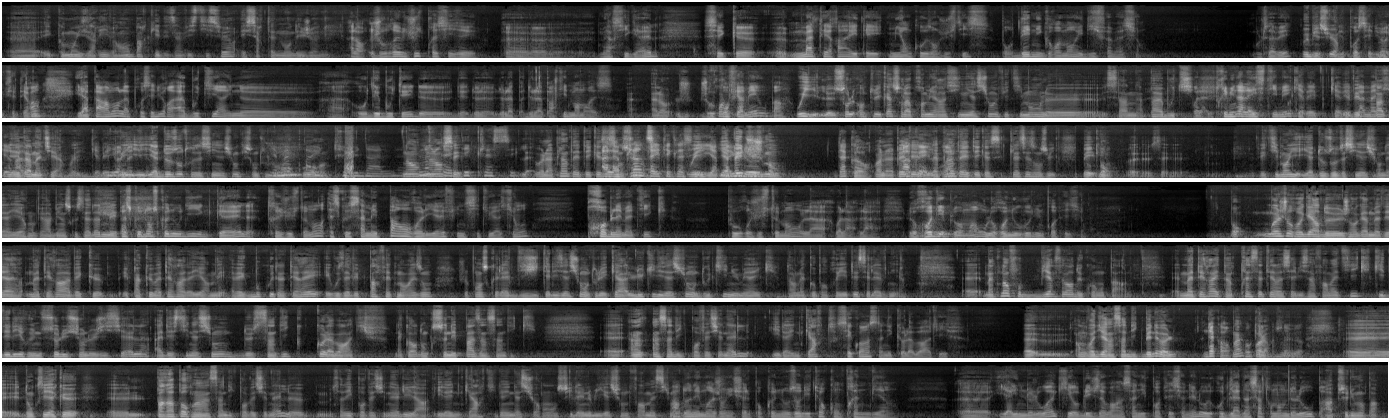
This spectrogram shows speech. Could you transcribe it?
euh, et comment ils arrivent à embarquer des investisseurs et certainement des jeunes Alors, je voudrais juste préciser, euh, merci Gaël, c'est que euh, Matera a été mis en cause en justice pour dénigrement et diffamation vous le savez Oui, bien sûr. Les procédures, etc. Et apparemment, la procédure a abouti à une, au débouté de, de, la, de, la, partie de Mandres. Alors, je, vous confirmez ou pas? Oui, le, sur en tous les cas, sur la première assignation, effectivement, le, ça n'a pas abouti. Voilà, le tribunal a estimé qu'il n'y avait, avait, pas matière. Il n'y avait pas matière, oui. Il y, il y a deux autres assignations qui sont toujours en cours. Il n'y a même pas eu tribunal. non, non, non, c'est. été classée. La, voilà, plainte a été classée. Ah, la plainte a été classée. il n'y a, pas eu de jugement. D'accord. Voilà, la plainte, a été classée sans suite. Mais bon, euh, effectivement, il y a deux autres assignations derrière, on verra bien ce que ça donne. Mais... Parce que dans ce que nous dit Gaël, très justement, est-ce que ça ne met pas en relief une situation problématique pour justement le redéploiement ou le renouveau d'une profession? Bon, moi je regarde, je regarde Matera, avec, euh, et pas que Matera d'ailleurs, mais avec beaucoup d'intérêt, et vous avez parfaitement raison. Je pense que la digitalisation, en tous les cas, l'utilisation d'outils numériques dans la copropriété, c'est l'avenir. Euh, maintenant, il faut bien savoir de quoi on parle. Euh, Matera est un prestataire de services informatiques qui délivre une solution logicielle à destination de syndics collaboratifs. D'accord? Donc ce n'est pas un syndic. un, un syndic professionnel, il a une carte. C'est quoi un syndic collaboratif? Euh, on va dire un syndic bénévole. D'accord. voilà. Euh, donc c'est-à-dire que euh, par rapport à un syndic professionnel, syndic professionnel, il a, il a une carte, il a une assurance, il a une obligation de formation. Pardonnez-moi Jean-Michel, pour que nos auditeurs comprennent bien. Il y a une loi qui oblige d'avoir un syndic professionnel au-delà d'un certain nombre de lots ou pas? Absolument pas.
